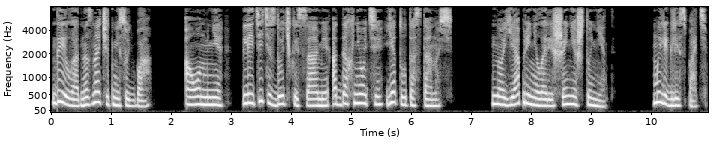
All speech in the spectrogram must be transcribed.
да и ладно, значит, не судьба. А он мне, летите с дочкой сами, отдохнете, я тут останусь. Но я приняла решение, что нет. Мы легли спать.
